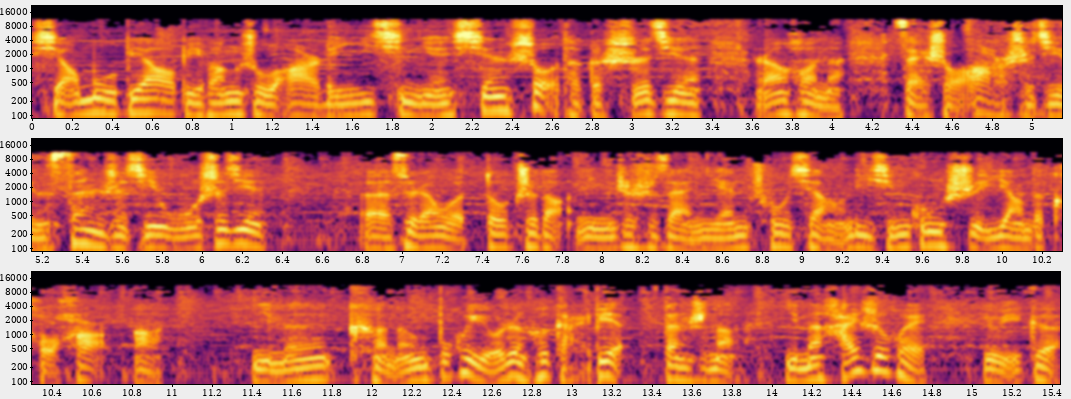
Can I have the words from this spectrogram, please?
小目标，比方说二零一七年先瘦他个十斤，然后呢再瘦二十斤、三十斤、五十斤。呃，虽然我都知道你们这是在年初像例行公事一样的口号啊，你们可能不会有任何改变，但是呢，你们还是会有一个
